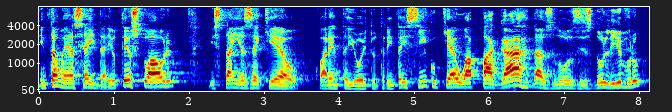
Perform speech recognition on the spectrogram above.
Então, essa é a ideia. O texto áureo está em Ezequiel 48, 35, que é o apagar das luzes do livro,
